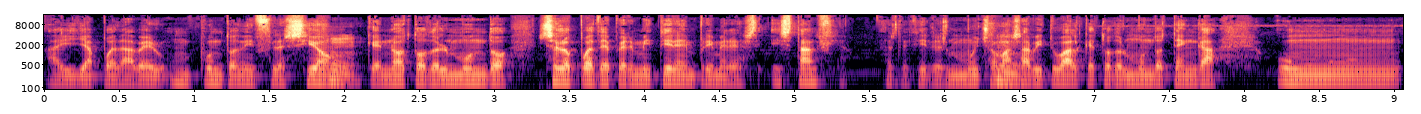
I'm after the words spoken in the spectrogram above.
Ahí ya puede haber un punto de inflexión hmm. que no todo el mundo se lo puede permitir en primera instancia. Es decir, es mucho más hmm. habitual que todo el mundo tenga un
